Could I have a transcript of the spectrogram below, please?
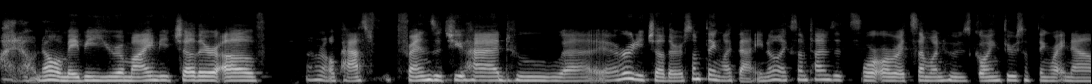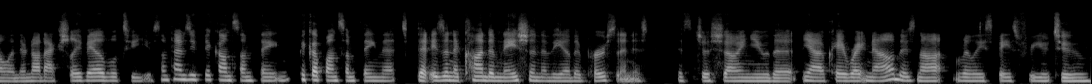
I don't know, maybe you remind each other of, I don't know, past friends that you had who uh, hurt each other or something like that. You know, like sometimes it's, or, or it's someone who's going through something right now and they're not actually available to you. Sometimes you pick on something, pick up on something that, that isn't a condemnation of the other person. It's it's just showing you that yeah okay right now there's not really space for you to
